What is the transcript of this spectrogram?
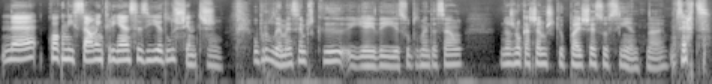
na cognição em crianças e adolescentes. Hum. O problema é sempre que, e aí daí a suplementação, nós nunca achamos que o peixe é suficiente, não é? Certo.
